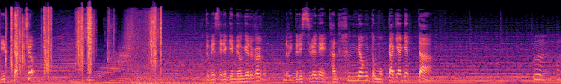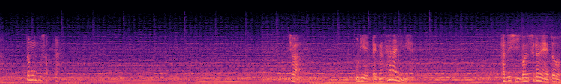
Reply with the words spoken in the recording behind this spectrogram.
입 닥쳐! 어둠의 세력의 명예를 걸고 너희들의 수련회에 단 한 명도 못 가게 하겠다. 우와, 너무 무섭다. 좋아. 우리의 백은 하나님이야. 반드시 이번 수련회에도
